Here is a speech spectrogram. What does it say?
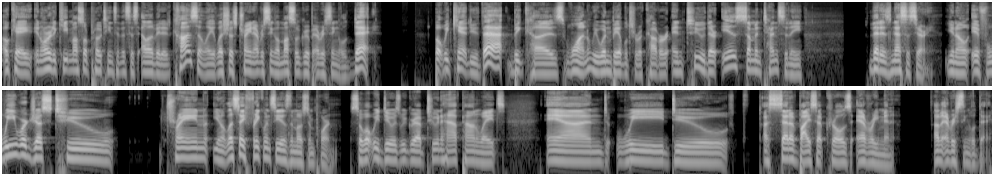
okay, in order to keep muscle protein synthesis elevated constantly, let's just train every single muscle group every single day? But we can't do that because one, we wouldn't be able to recover. And two, there is some intensity that is necessary. You know, if we were just to train, you know, let's say frequency is the most important. So what we do is we grab two and a half pound weights and we do a set of bicep curls every minute of every single day.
